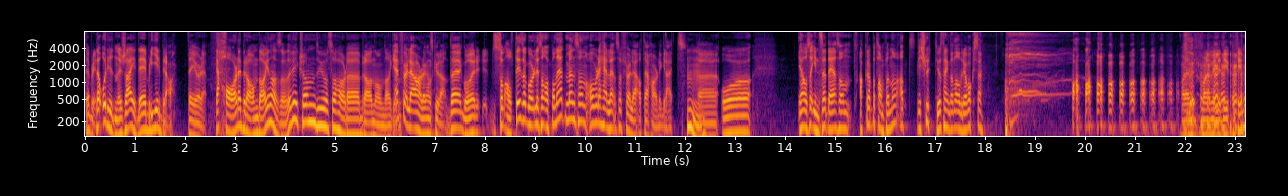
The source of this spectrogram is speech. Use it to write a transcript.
Det blir Det det. ordner seg. Det blir bra. Det gjør det. Jeg har det bra om dagen, altså. Det virker som du også har det bra nå om dagen. Jeg føler jeg har det ganske bra. Det går, Som alltid så går det litt sånn opp og ned, men sånn over det hele så føler jeg at jeg har det greit. Eh, og jeg har også innsett det sånn akkurat på tampen nå, at vi slutter jo strengt tatt aldri å vokse. Var den, var den veldig dyp og fin?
